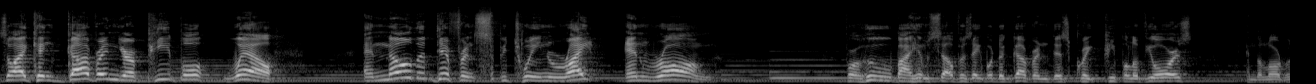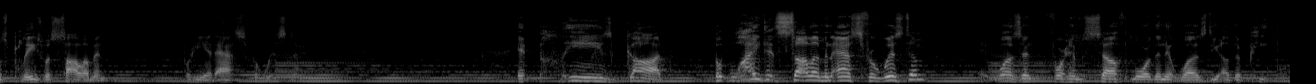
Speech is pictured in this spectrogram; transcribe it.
so I can govern your people well and know the difference between right and wrong. For who by himself is able to govern this great people of yours? And the Lord was pleased with Solomon, for he had asked for wisdom. It pleased God. But why did Solomon ask for wisdom? It wasn't for himself more than it was the other people.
